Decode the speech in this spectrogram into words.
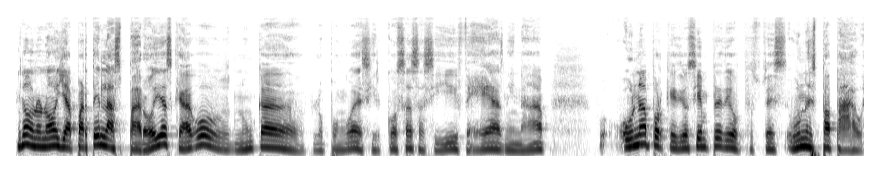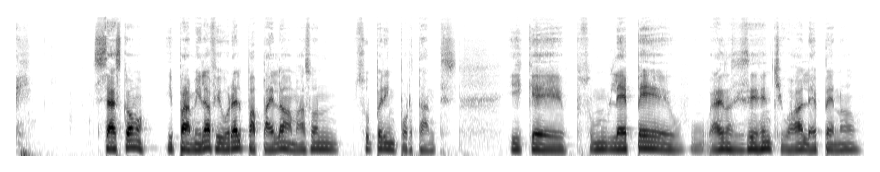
No, no, no, y aparte en las parodias que hago, nunca lo pongo a decir cosas así feas ni nada. Una, porque yo siempre digo, pues es, uno es papá, güey. ¿Sabes cómo? Y para mí la figura del papá y la mamá son súper importantes. Y que pues, un lepe, así se dice en Chihuahua lepe, ¿no?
